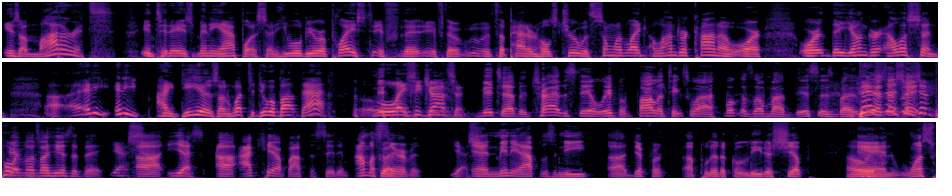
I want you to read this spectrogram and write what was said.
is a moderate in today's Minneapolis, and he will be replaced if the if the if the pattern holds true with someone like Alondra Cano or or the younger Ellison. Uh, any any ideas on what to do about that, Lacy Johnson? Mitch, I've been trying to stay away from politics while I focus on my business, but Business is important. Yeah, here's the thing. Yes. uh, yes, uh, I care about the city. I'm a Good. servant. Yes. and Minneapolis needs uh, different uh, political leadership. Oh, yeah. and once,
